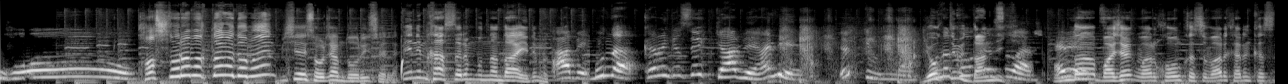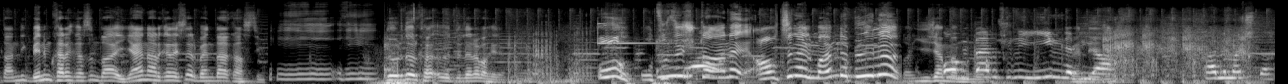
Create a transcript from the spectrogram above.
Oho. Kaslara bak lan adamın. Bir şey soracağım doğruyu söyle. Benim kaslarım bundan daha iyi değil mi? Abi bunda karın kası yok ki abi hani. Yok ki bunda. Yok Bunda değil mi? Dandik. Var. Bunda Evet. bacak var, kol kası var, karın kası dandik. Benim karın kasım daha iyi. Yani arkadaşlar ben daha kaslıyım. dur dur ödüllere bakacağım. Oh! 33 tane altın elma hem de büyülü. Lan yiyeceğim ben Abi bunu. ben şunu yiyeyim de Ben bir ya. yiyeceğim. Karnım açtı.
